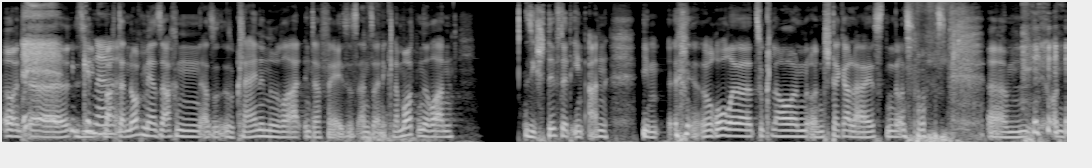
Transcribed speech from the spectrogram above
Und äh, sie Genau. macht dann noch mehr Sachen, also so kleine Neural-Interfaces an seine Klamotten ran. Sie stiftet ihn an, ihm Rohre zu klauen und Steckerleisten und sowas. Ähm, und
